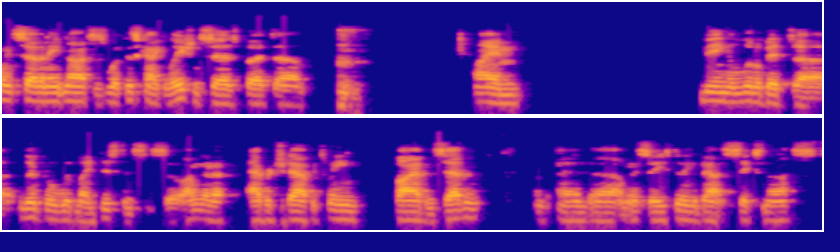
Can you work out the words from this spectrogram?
7.78 knots is what this calculation says, but um, I am being a little bit uh, liberal with my distances, so I'm going to average it out between five and seven, and uh, I'm going to say he's doing about six knots.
